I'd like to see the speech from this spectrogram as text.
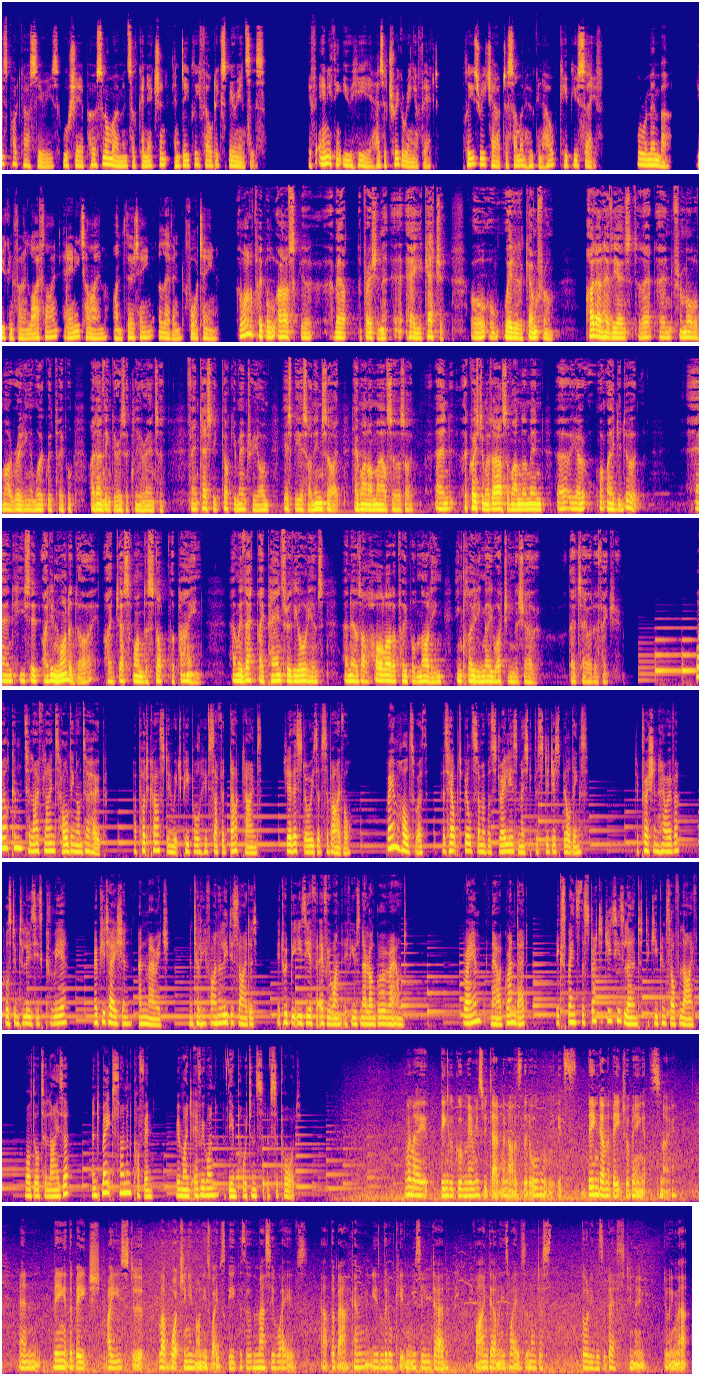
This podcast series will share personal moments of connection and deeply felt experiences. If anything you hear has a triggering effect, please reach out to someone who can help keep you safe. Or remember, you can phone Lifeline at any time on 13 11 14. A lot of people ask uh, about depression, uh, how you catch it, or, or where did it come from. I don't have the answer to that, and from all of my reading and work with people, I don't think there is a clear answer. Fantastic documentary on SBS on Insight had one on male suicide, and a question was asked of one of the men, uh, you know, what made you do it? And he said, I didn't want to die, I just wanted to stop the pain. And with that, they panned through the audience, and there was a whole lot of people nodding, including me watching the show. That's how it affects you. Welcome to Lifeline's Holding On to Hope, a podcast in which people who've suffered dark times share their stories of survival. Graham Holdsworth has helped build some of Australia's most prestigious buildings. Depression, however, caused him to lose his career, reputation, and marriage until he finally decided it would be easier for everyone if he was no longer around. Graham, now a granddad, explains the strategies he's learned to keep himself alive, while daughter Liza and mate Simon Coffin remind everyone of the importance of support. When I think of good memories with Dad when I was little, it's being down the beach or being at the snow. And being at the beach, I used to love watching him on his wave ski because there were massive waves out the back, and you're a little kid and you see your dad flying down these waves, and I just thought he was the best, you know, doing that.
